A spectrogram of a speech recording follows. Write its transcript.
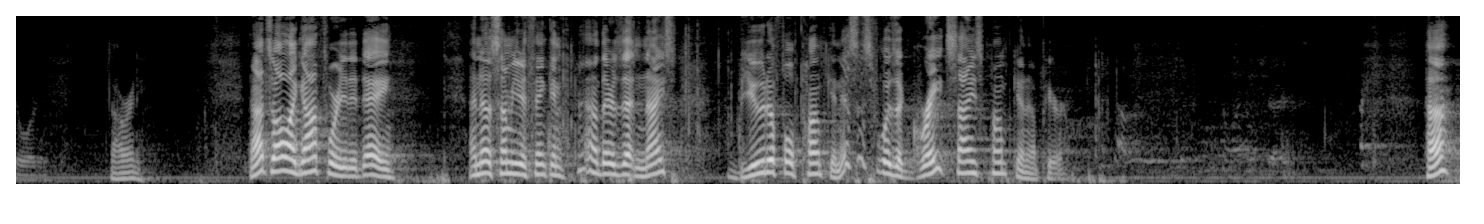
Jordan. All righty. Now, that's all I got for you today. I know some of you are thinking, oh, there's that nice, beautiful pumpkin. This is, was a great sized pumpkin up here. Huh?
